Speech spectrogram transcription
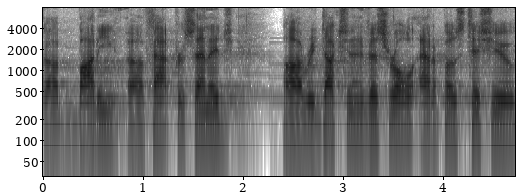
uh body uh, fat percentage, reduction in visceral adipose tissue,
